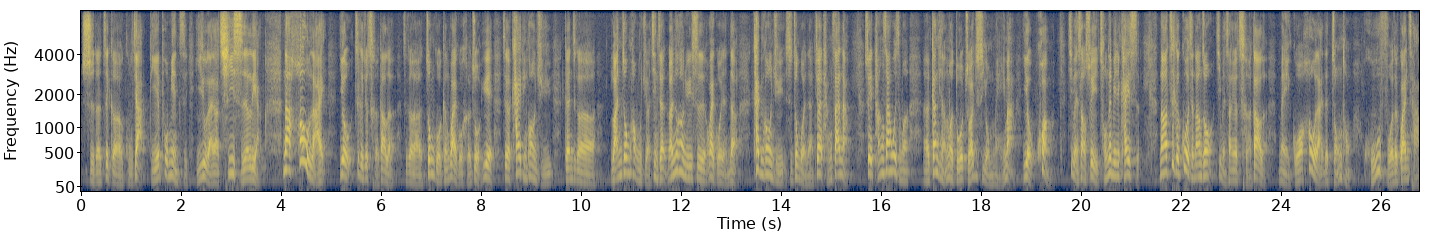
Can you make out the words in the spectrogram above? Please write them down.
使得这个股价跌破面值，一路来到七十两。那后来又这个就扯到了这个中国跟外国合作，因为这个开平矿局跟这个。滦中矿务局啊，竞争。滦中矿务局是外国人的，开平矿务局是中国人的，就在唐山呐。所以唐山为什么呃钢铁厂那么多？主要就是有煤嘛，也有矿。基本上，所以从那边就开始。然后这个过程当中，基本上又扯到了美国后来的总统胡佛的观察。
